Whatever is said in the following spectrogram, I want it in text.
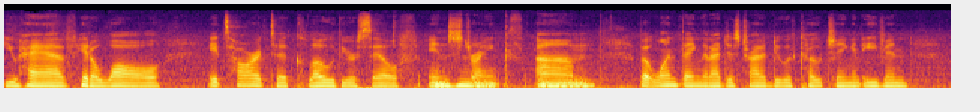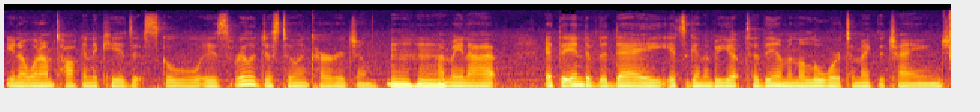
you have hit a wall. It's hard to clothe yourself in Mhm. strength. Mhm. Um, but one thing that I just try to do with coaching and even, you know, when I'm talking to kids at school is really just to encourage them. Mm-hmm. I mean, I at the end of the day, it's going to be up to them and the Lord to make the change.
